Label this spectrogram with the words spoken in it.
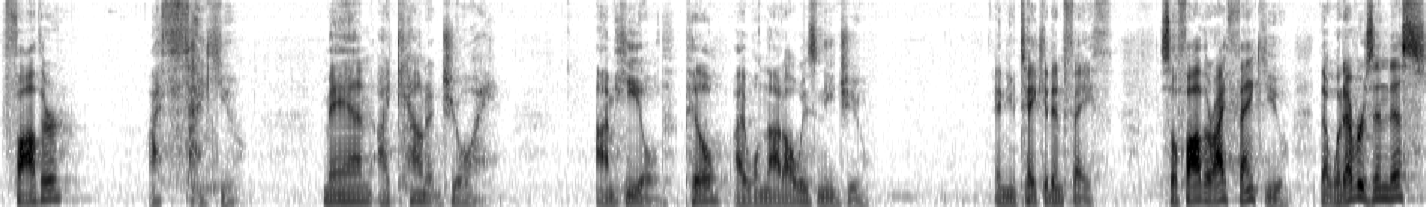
Father, I thank you. Man, I count it joy. I'm healed. Pill, I will not always need you. And you take it in faith. So, Father, I thank you that whatever's in this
